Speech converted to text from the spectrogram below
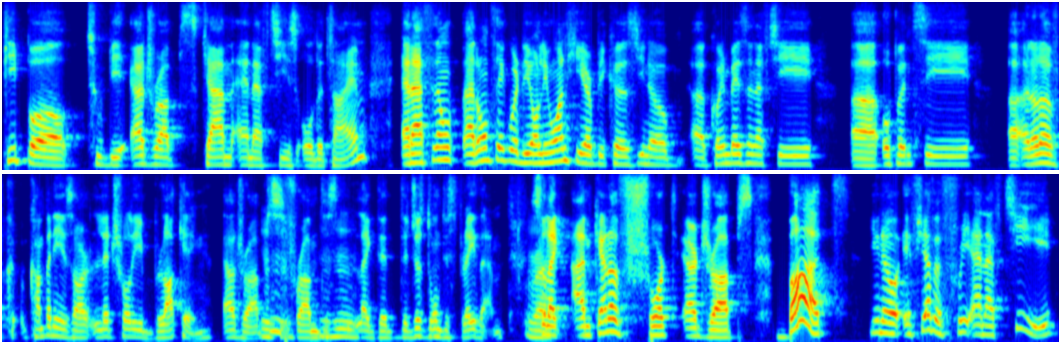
people to be airdrop scam NFTs all the time. And I don't I don't think we're the only one here because you know uh, Coinbase NFT, uh, OpenSea a lot of c- companies are literally blocking airdrops mm-hmm. from dis- mm-hmm. like they, they just don't display them right. so like i'm kind of short airdrops but you know if you have a free nft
